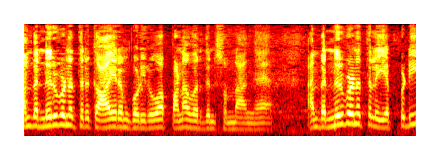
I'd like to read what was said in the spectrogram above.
அந்த நிறுவனத்திற்கு ஆயிரம் கோடி ரூபா பணம் வருதுன்னு சொன்னாங்க. அந்த நிறுவனத்தில் எப்படி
